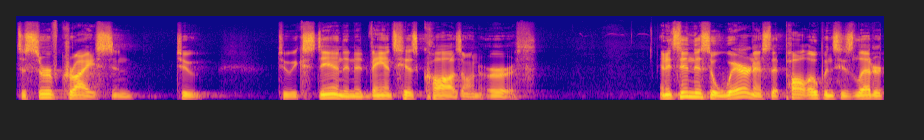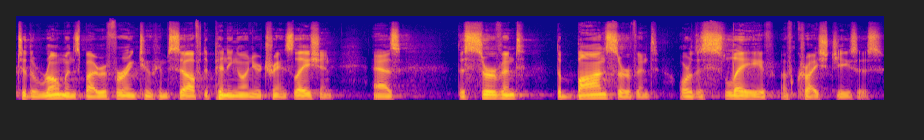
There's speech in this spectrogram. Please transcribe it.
to serve Christ and to, to extend and advance his cause on earth. And it's in this awareness that Paul opens his letter to the Romans by referring to himself, depending on your translation, as the servant, the bondservant, or the slave of Christ Jesus.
